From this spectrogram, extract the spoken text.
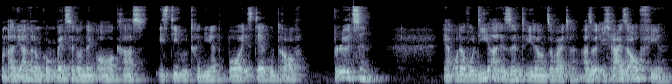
Und all die anderen gucken bei Instagram und denken, oh krass, ist die gut trainiert, boah, ist der gut drauf. Blödsinn. Ja, oder wo die alle sind wieder und so weiter. Also ich reise auch viel.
